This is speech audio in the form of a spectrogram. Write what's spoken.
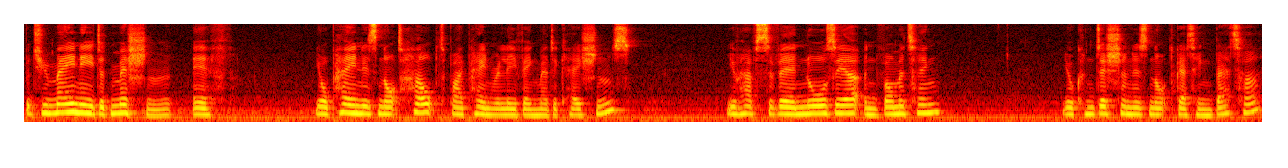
but you may need admission if your pain is not helped by pain relieving medications, you have severe nausea and vomiting, your condition is not getting better.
